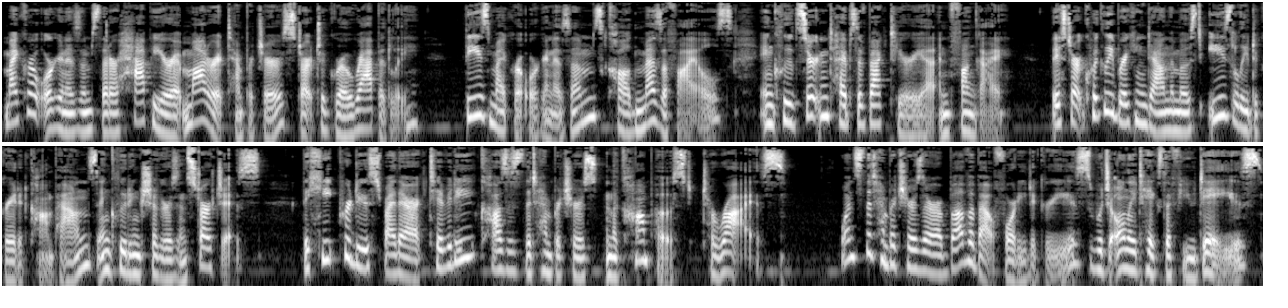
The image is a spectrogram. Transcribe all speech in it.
Microorganisms that are happier at moderate temperatures start to grow rapidly. These microorganisms, called mesophiles, include certain types of bacteria and fungi. They start quickly breaking down the most easily degraded compounds, including sugars and starches. The heat produced by their activity causes the temperatures in the compost to rise. Once the temperatures are above about 40 degrees, which only takes a few days,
